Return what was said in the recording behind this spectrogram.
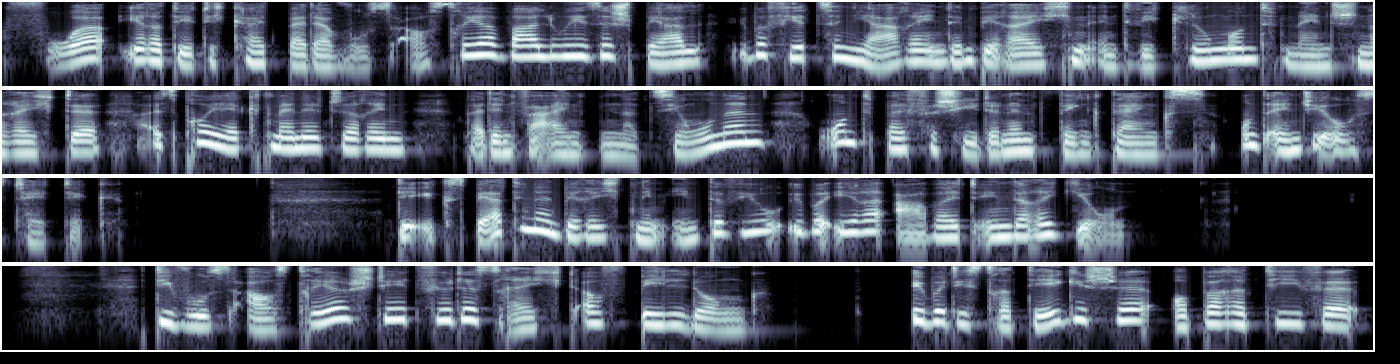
Vor ihrer Tätigkeit bei der WUS Austria war Luise Sperl über 14 Jahre in den Bereichen Entwicklung und Menschenrechte als Projektmanagerin bei den Vereinten Nationen und bei verschiedenen Thinktanks und NGOs tätig. Die Expertinnen berichten im Interview über ihre Arbeit in der Region. Die WUS Austria steht für das Recht auf Bildung. Über die strategische, operative,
